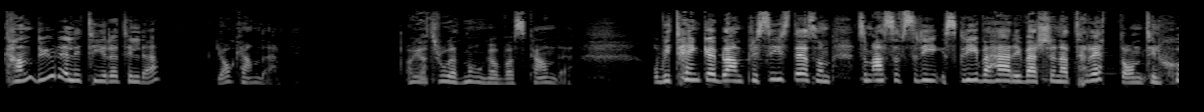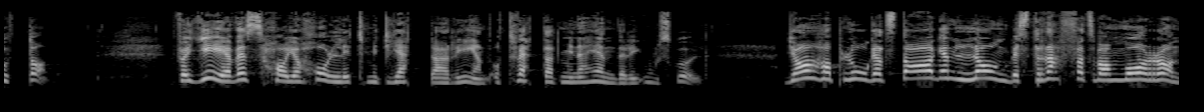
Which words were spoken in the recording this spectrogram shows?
Kan du relatera till det? Jag kan det. Och jag tror att många av oss kan det. Och vi tänker ibland precis det som, som Asaf skriver här i verserna 13 till 17. Förgäves har jag hållit mitt hjärta rent och tvättat mina händer i oskuld. Jag har plågats dagen lång, bestraffats var morgon.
